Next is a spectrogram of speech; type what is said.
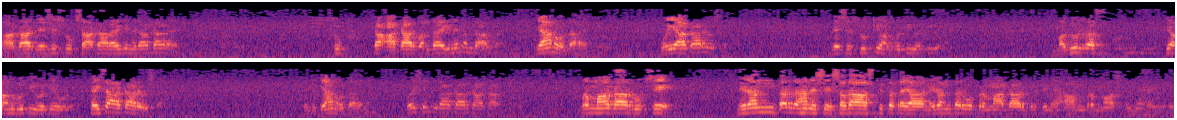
हाँ? आकार जैसे सुख साकार है कि निराकार है। सुख का आकार बनता है कि नहीं बनता? आपका ज्ञान होता है। वही आकार है उसका। जैसे सुख की अनुभूति होती है। मधुर रस की अनुभूति होती है। कैसा आकार है उसका? ज्ञान होता है ना? वैसे निराकार का आकार। ब्रह्माकार रूप से। निरंतर रहने से सदा स्थिततया, निरंतर वो ब्रह्माकार वृत्ति में अहम ब्रह्मास्मि में है वो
